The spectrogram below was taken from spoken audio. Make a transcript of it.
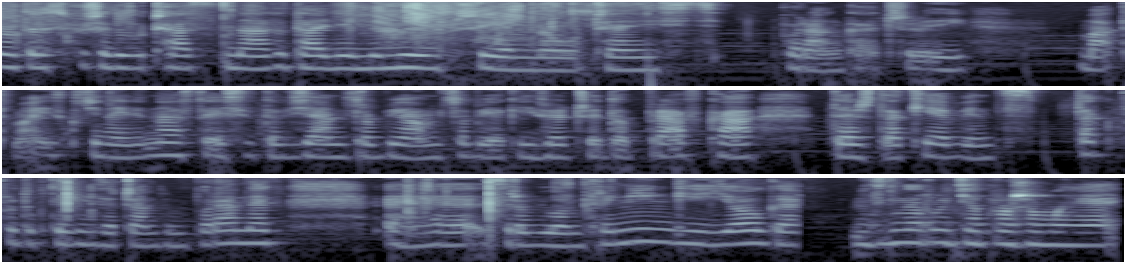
No teraz przyszedł czas na totalnie mniej przyjemną część poranka, czyli matma. Jest godzina 11, ja się to wzięłam, zrobiłam sobie jakieś rzeczy do prawka, też takie, więc tak produktywnie zaczęłam ten poranek. E, zrobiłam treningi, jogę. Zignorujcie proszę moje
